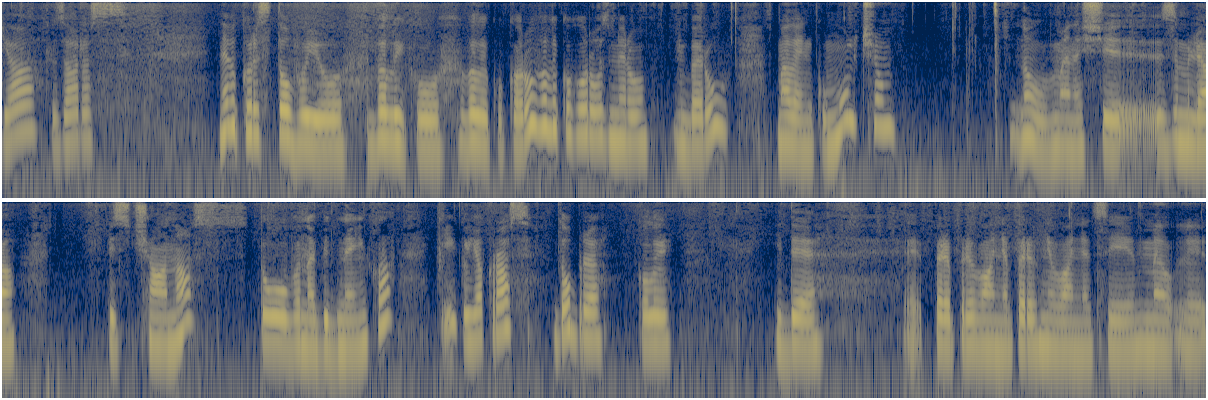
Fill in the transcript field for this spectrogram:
я зараз не використовую велику, велику кору великого розміру. Беру маленьку мульчу. Ну, в мене ще земля піщана, то вона бідненька. І якраз добре, коли йде е, перепривання, перегнівання цієї е,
